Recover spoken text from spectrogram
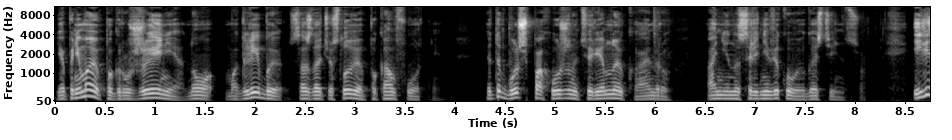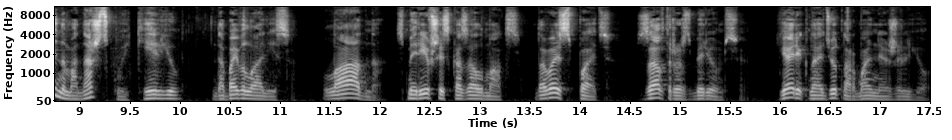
«Я понимаю погружение, но могли бы создать условия покомфортнее. Это больше похоже на тюремную камеру, а не на средневековую гостиницу». «Или на монашескую келью», добавила Алиса. «Ладно», смирившись, сказал Макс. «Давай спать. Завтра разберемся. Ярик найдет нормальное жилье.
